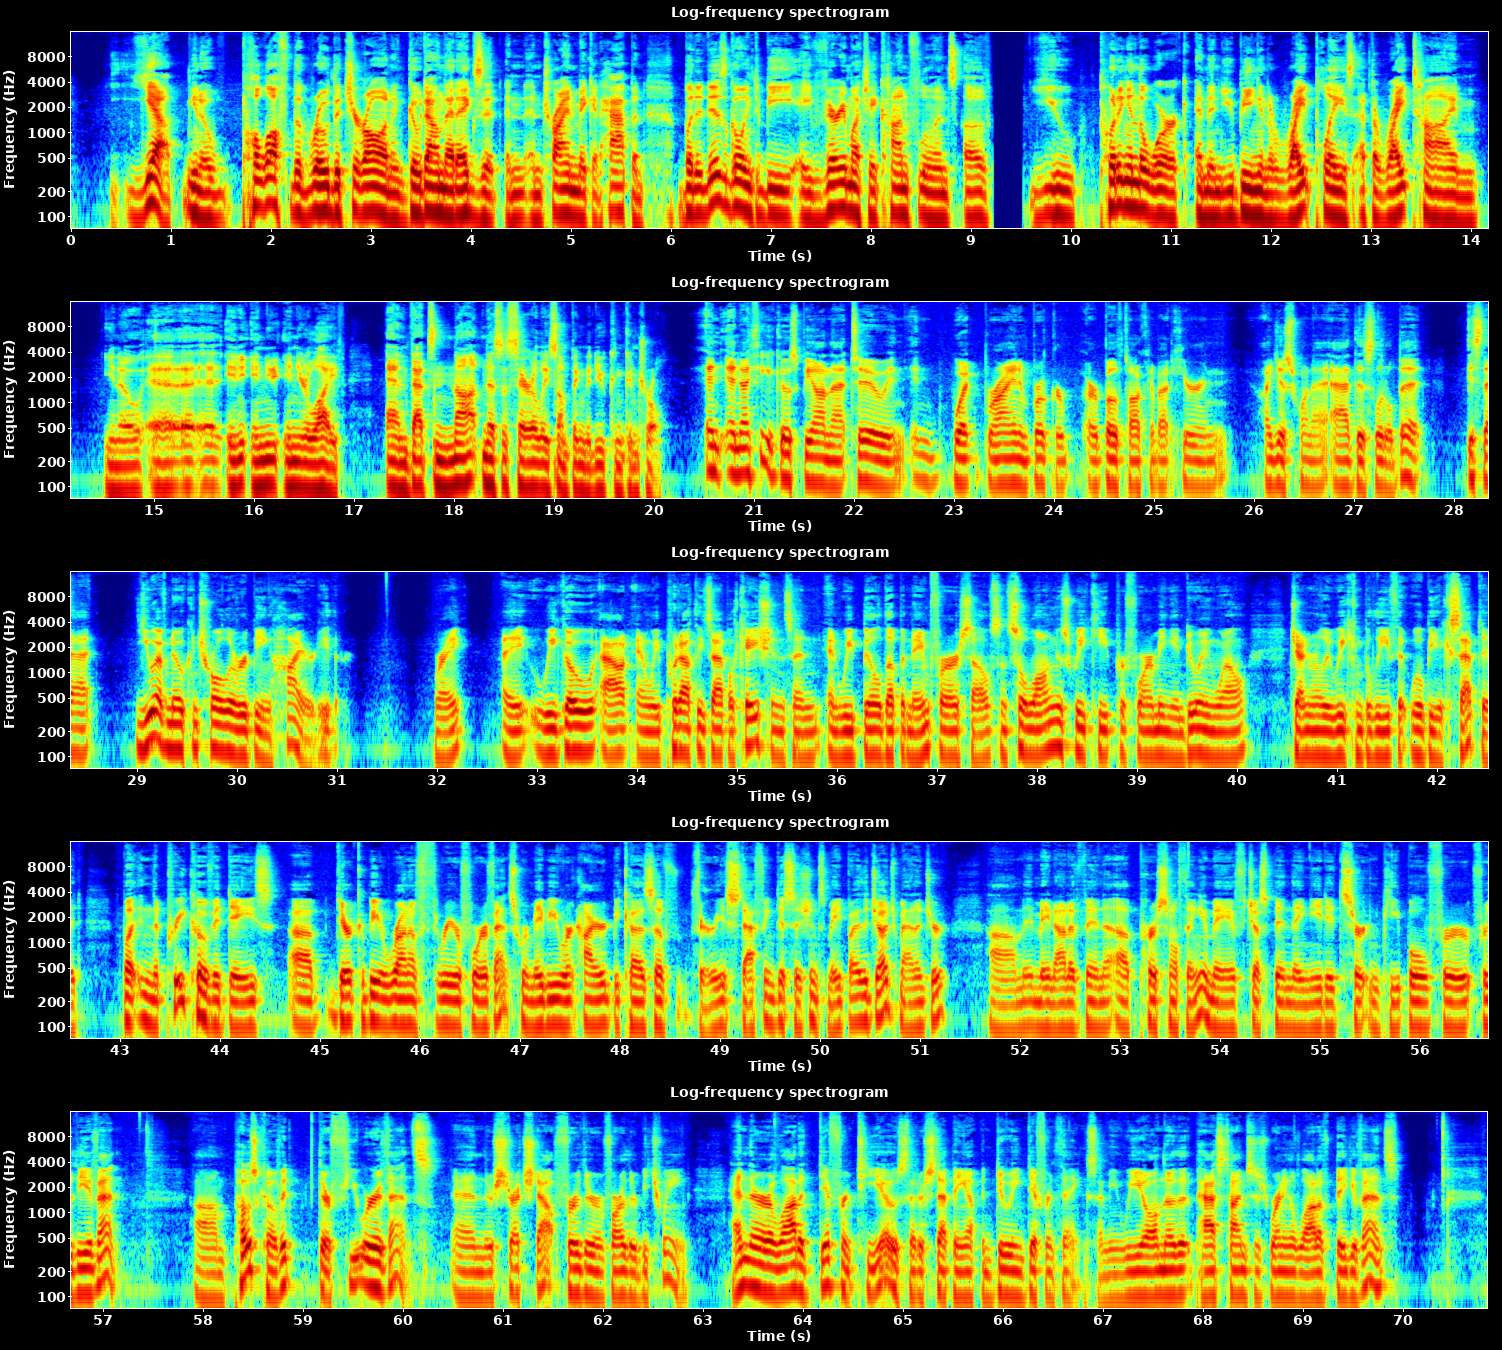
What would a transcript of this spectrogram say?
yeah, you know, pull off the road that you're on and go down that exit and, and try and make it happen. But it is going to be a very much a confluence of you putting in the work and then you being in the right place at the right time, you know, uh, in, in, in your life. And that's not necessarily something that you can control. And, and I think it goes beyond that too. In, in what Brian and Brooke are, are both talking about here, and I just want to add this little bit, is that you have no control over being hired either, right? I, we go out and we put out these applications and, and we build up a name for ourselves. And so long as we keep performing and doing well, generally we can believe that we'll be accepted. But in the pre COVID days, uh, there could be a run of three or four events where maybe you weren't hired because of various staffing decisions made by the judge manager. Um, it may not have been a personal thing, it may have just been they needed certain people for, for the event. Um, Post COVID, there are fewer events and they're stretched out further and farther between. And there are a lot of different TOs that are stepping up and doing different things. I mean, we all know that Pastimes is running a lot of big events,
